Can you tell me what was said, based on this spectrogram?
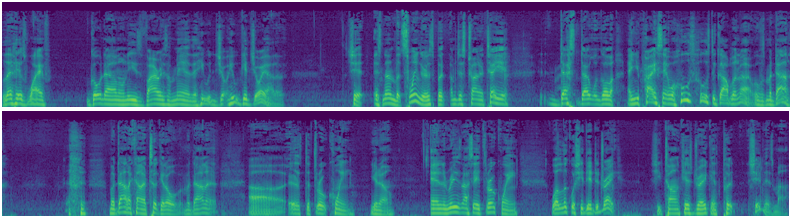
let his wife go down on these virus of men that he would jo- he would get joy out of it shit, it's nothing but swingers. But I'm just trying to tell you, that's that would go. And you're probably saying, well, who's who's the goblin now? It was Madonna. Madonna kind of took it over. Madonna uh, is the throat queen, you know. And the reason I say throat queen, well, look what she did to Drake. She tongue kissed Drake and put shit in his mouth.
